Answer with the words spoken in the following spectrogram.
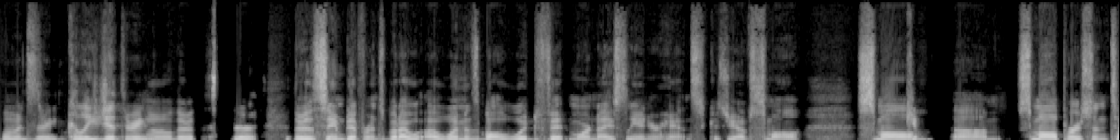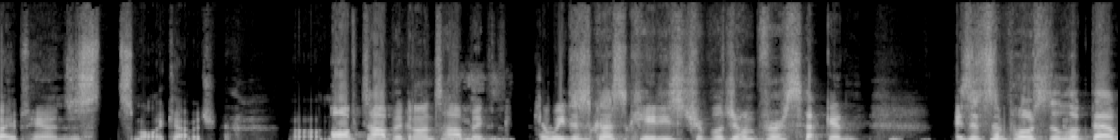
women's three, collegiate three. No, they're, they're, they're the same difference, but a, a women's ball would fit more nicely in your hands because you have small, small, um, small person type hands just smell like cabbage. Um, Off topic, on topic. Can we discuss Katie's triple jump for a second? Is it supposed to look that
